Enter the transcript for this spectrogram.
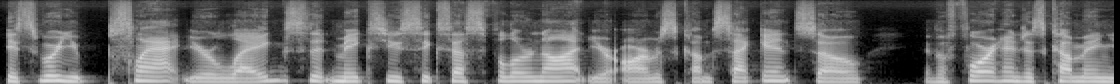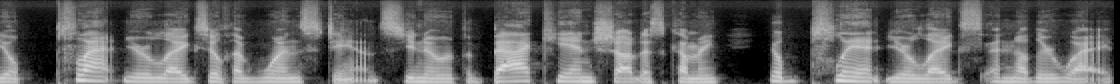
it's where you plant your legs that makes you successful or not. Your arms come second. So if a forehand is coming, you'll plant your legs, you'll have one stance. You know, if a backhand shot is coming, you'll plant your legs another way.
